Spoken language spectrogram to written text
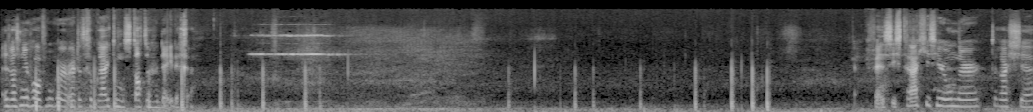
Het was in ieder geval vroeger werd het gebruikt om de stad te verdedigen. Kijk, fancy straatjes hieronder, terrasje.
